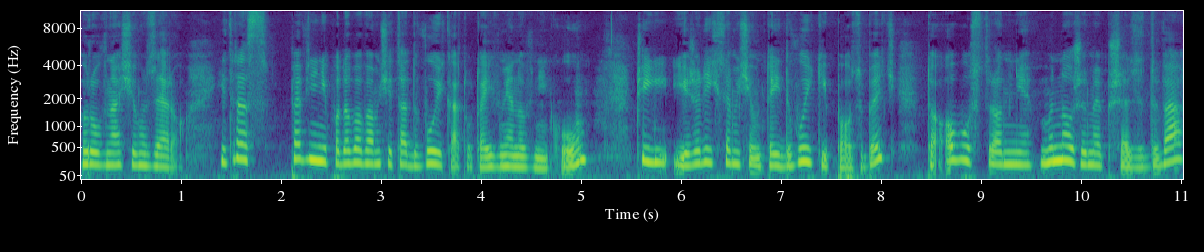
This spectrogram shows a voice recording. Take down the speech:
równa się 0. I teraz pewnie nie podoba Wam się ta dwójka tutaj w mianowniku, czyli jeżeli chcemy się tej dwójki pozbyć, to obustronnie mnożymy przez 2,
